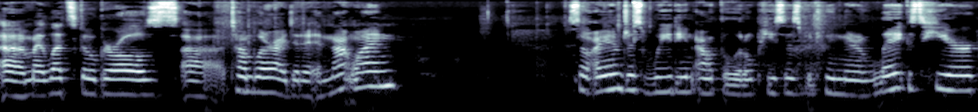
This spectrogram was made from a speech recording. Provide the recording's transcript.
uh, my Let's Go Girls uh, Tumbler. I did it in that one. So I am just weeding out the little pieces between their legs here.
